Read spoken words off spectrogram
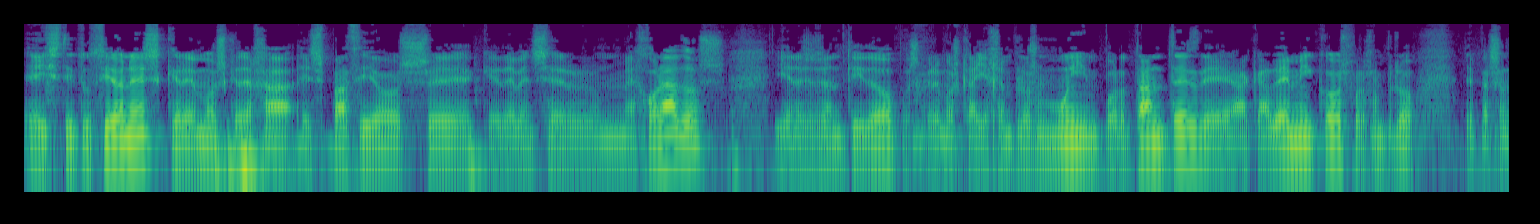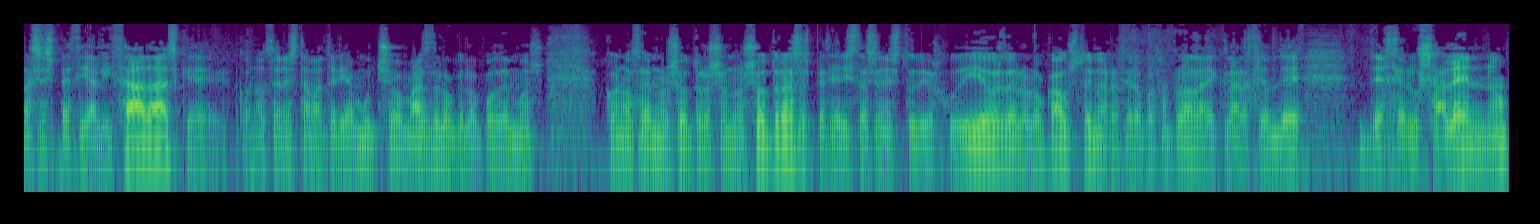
e instituciones, creemos que deja espacios eh, que deben ser mejorados y en ese sentido pues creemos que hay ejemplos muy importantes de académicos, por ejemplo, de personas especializadas que conocen esta materia mucho más de lo que lo podemos conocer nosotros o nosotras, especialistas en estudios judíos del holocausto, y me refiero, por ejemplo, a la declaración de, Jerusalén. ¿no?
